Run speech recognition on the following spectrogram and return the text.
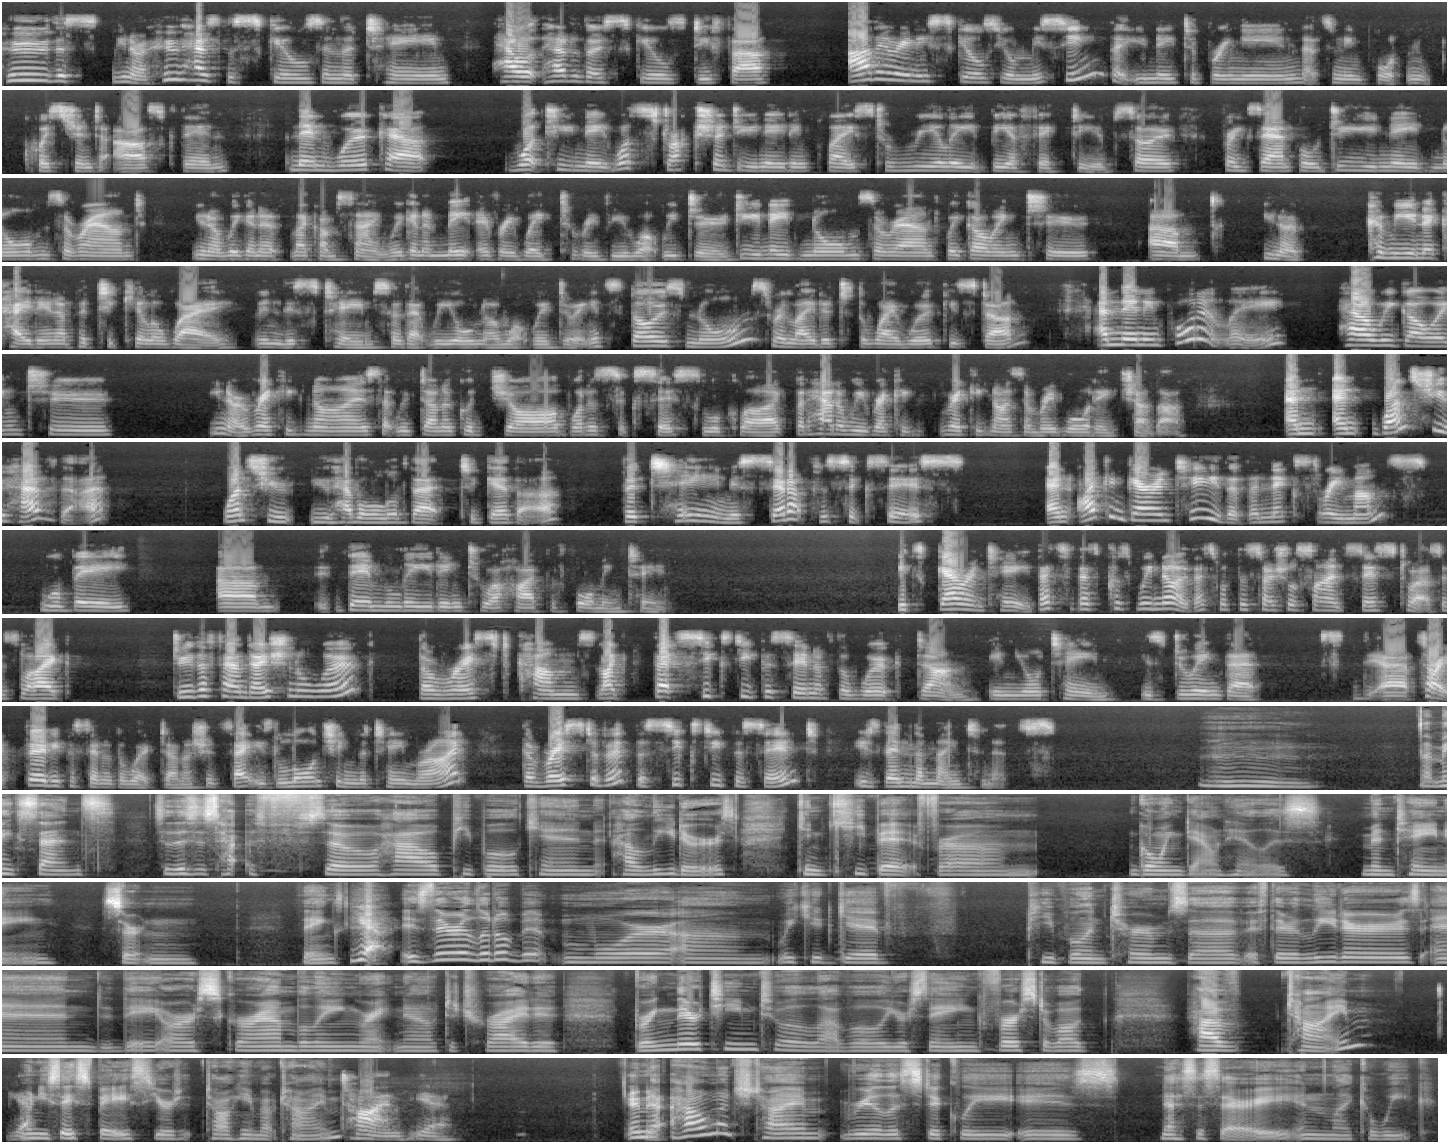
who the you know who has the skills in the team, how how do those skills differ. Are there any skills you're missing that you need to bring in? That's an important question to ask then. And then work out what do you need? What structure do you need in place to really be effective? So, for example, do you need norms around, you know, we're going to, like I'm saying, we're going to meet every week to review what we do? Do you need norms around, we're going to, um, you know, communicate in a particular way in this team so that we all know what we're doing? It's those norms related to the way work is done. And then importantly, how are we going to you know, recognize that we've done a good job. What does success look like? But how do we rec- recognize and reward each other? And and once you have that, once you you have all of that together, the team is set up for success. And I can guarantee that the next three months will be um, them leading to a high performing team. It's guaranteed. That's that's because we know that's what the social science says to us. It's like do the foundational work the rest comes like that 60% of the work done in your team is doing that uh, sorry 30% of the work done i should say is launching the team right the rest of it the 60% is then the maintenance mm, that makes sense so this is how, so how people can how leaders can keep it from going downhill is maintaining certain things. Yeah. Is there a little bit more um, we could give people in terms of if they're leaders and they are scrambling right now to try to bring their team to a level? You're saying, first of all, have time. Yeah. When you say space, you're talking about time. Time, yeah. And yeah. how much time realistically is necessary in like a week?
